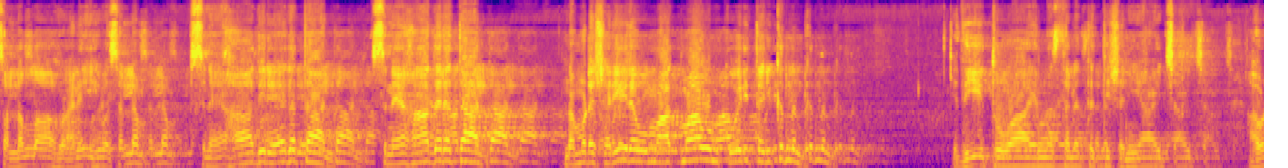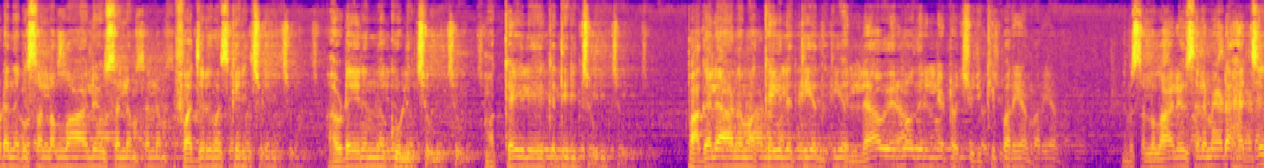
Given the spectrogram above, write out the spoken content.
സല്ലല്ലാഹു അലൈഹി വസല്ലം സ്നേഹാതിരേകത്താൽ സ്നേഹാദരത്താൽ നമ്മുടെ ശരീരവും ആത്മാവും കോരിത്തരിക്കുന്നുണ്ട്. എന്ന സ്ഥലത്തെത്തി ശനിയാഴ്ച അവിടെ നബി സല്ലല്ലാഹു അലൈഹി ഫജ്ർ നിസ്കരിച്ചു. അവിടെ നിന്ന് കുളിച്ചു മക്കയിലേക്ക് തിരിച്ചു. പകലാണ് മക്കയിലെത്തിയത്. എല്ലാ ഉയരണതില്ല കേട്ടോ ചുരുക്കി പറയണം. നബി സല്ലാ അലൈഹി വസല്ലമയുടെ ഹജ്ജ്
